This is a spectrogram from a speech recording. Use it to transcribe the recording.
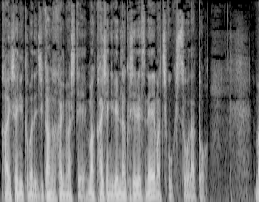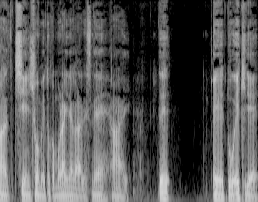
会社に行くまで時間がかかりまして、まあ会社に連絡してですね、まあ遅刻しそうだと。まあ遅延証明とかもらいながらですね、はい。で、えっ、ー、と、駅で、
